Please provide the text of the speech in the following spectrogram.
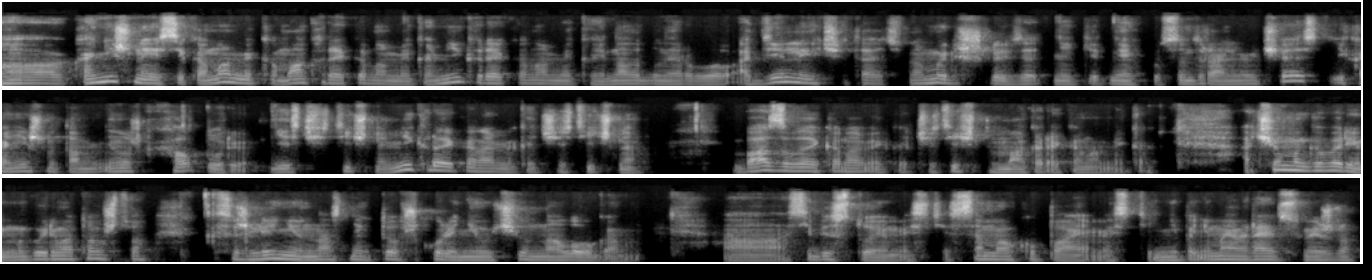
А, конечно, есть экономика, макроэкономика, микроэкономика, и надо бы, наверное, было отдельно их читать, но мы решили взять некий, некую центральную часть, и, конечно, там немножко халтурю. Есть частично микроэкономика, частично базовая экономика, частично макроэкономика. О чем мы говорим? Мы говорим о том, что, к сожалению, нас никто в школе не учил налогам, а, себестоимости, самоокупаемости, не понимаем разницу между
